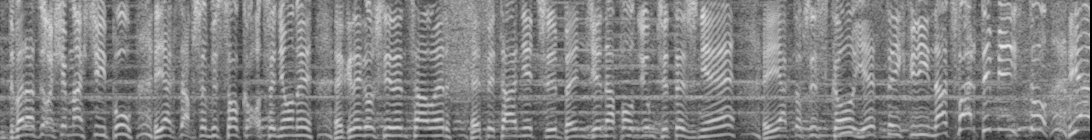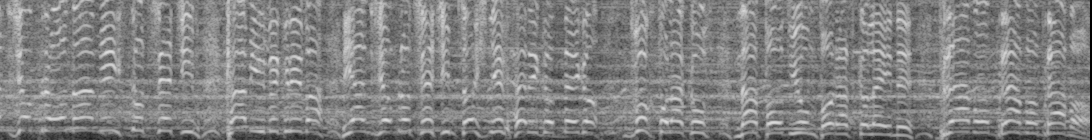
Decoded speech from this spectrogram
2 razy 18,5. Jak zawsze wysoko oceniony Gregor Schlierencauer. Pytanie, czy będzie na podium, czy też nie. Jak to wszystko jest w tej chwili na czwartym miejscu. Jan Ziobro na miejscu trzecim. Kamil wygrywa. Jan Ziobro trzecim. Coś niewiarygodnego. Dwóch Polaków na podium po raz kolejny. Brawo, brawo, brawo.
